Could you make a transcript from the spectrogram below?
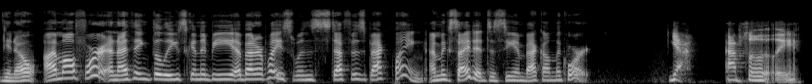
you know, I'm all for it. And I think the league's going to be a better place when Steph is back playing. I'm excited to see him back on the court. Yeah, absolutely.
